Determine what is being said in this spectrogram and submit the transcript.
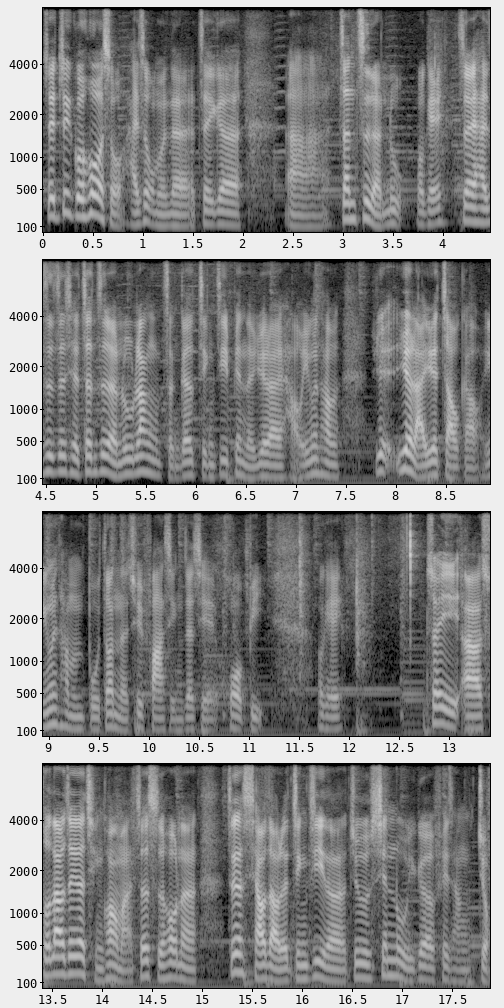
所以罪魁祸首还是我们的这个。啊，政治人物，OK，所以还是这些政治人物让整个经济变得越来越好，因为他们越越来越糟糕，因为他们不断的去发行这些货币，OK，所以啊，说到这个情况嘛，这时候呢，这个小岛的经济呢就陷入一个非常窘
